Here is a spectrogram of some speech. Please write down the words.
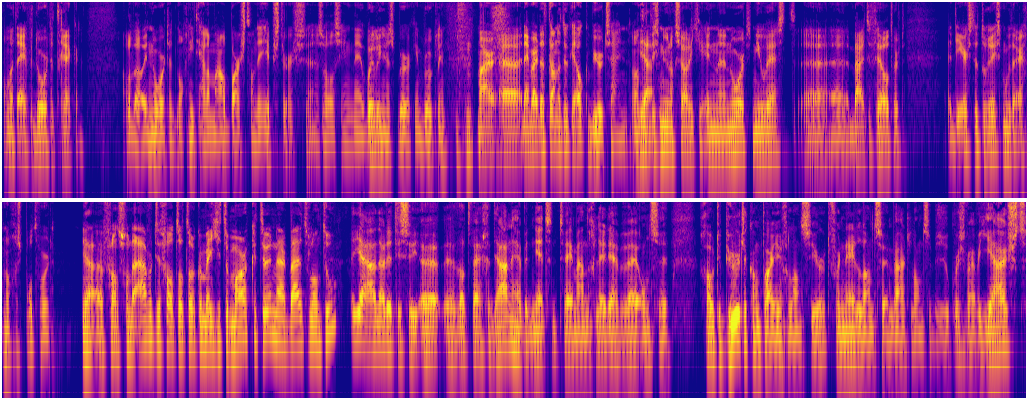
Om het even door te trekken. Alhoewel in Noord het nog niet helemaal barst van de hipsters. Uh, zoals in uh, Williamsburg in Brooklyn. maar, uh, nee, maar dat kan natuurlijk elke buurt zijn. Want ja. het is nu nog zo dat je in Noord, Nieuw-West, Buitenveldert... de eerste toerist moet er echt nog gespot worden. Ja, Frans van der Avert, valt dat ook een beetje te marketen naar het buitenland toe? Ja, nou dat is uh, wat wij gedaan hebben. Net twee maanden geleden hebben wij onze grote buurtencampagne gelanceerd... voor Nederlandse en buitenlandse bezoekers. Waar we juist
